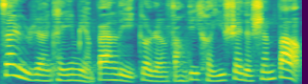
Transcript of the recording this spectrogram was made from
赠与人可以免办理个人房地合一税的申报。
